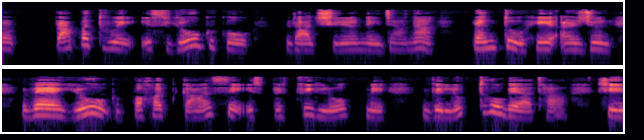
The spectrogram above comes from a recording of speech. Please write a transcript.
प्राप्त हुए इस योग को राजश्रियों ने जाना परंतु, हे अर्जुन, वह योग बहुत काल से इस पृथ्वी लोक में विलुप्त हो गया था। श्री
